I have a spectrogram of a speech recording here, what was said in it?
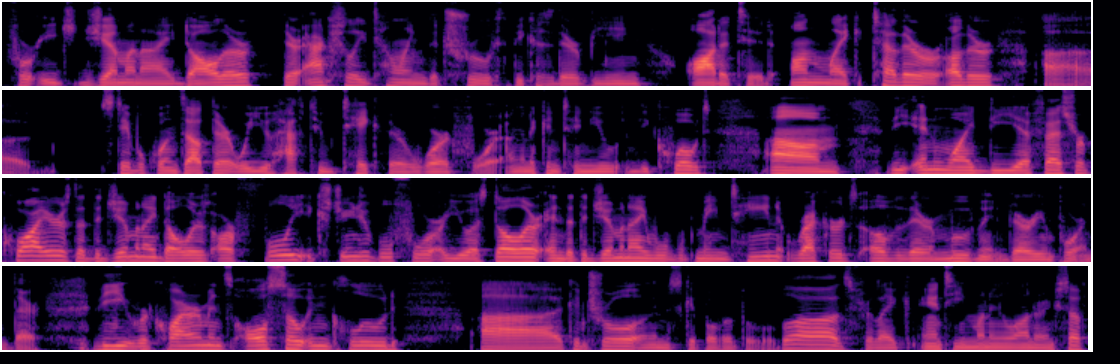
for each Gemini dollar, they're actually telling the truth because they're being audited. Unlike Tether or other uh, stablecoins out there where you have to take their word for it. I'm going to continue the quote. Um, the NYDFS requires that the Gemini dollars are fully exchangeable for a US dollar and that the Gemini will maintain records of their movement. Very important there. The requirements also include uh, control. I'm going to skip over blah, blah, blah. It's for like anti money laundering stuff.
